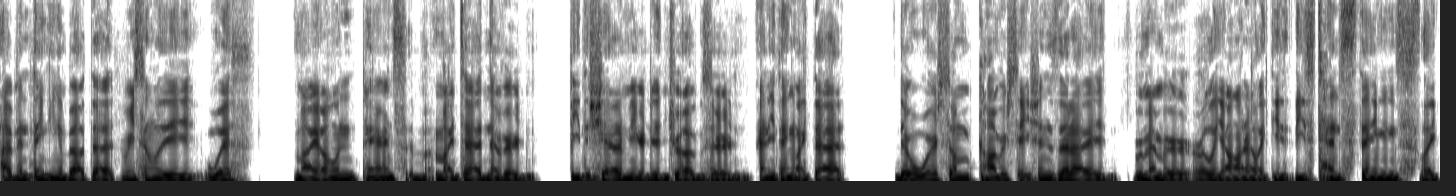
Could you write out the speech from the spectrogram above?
I've been thinking about that recently with my own parents. My dad never beat the shit out of me or did drugs or anything like that. There were some conversations that I remember early on, or like these these tense things. Like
